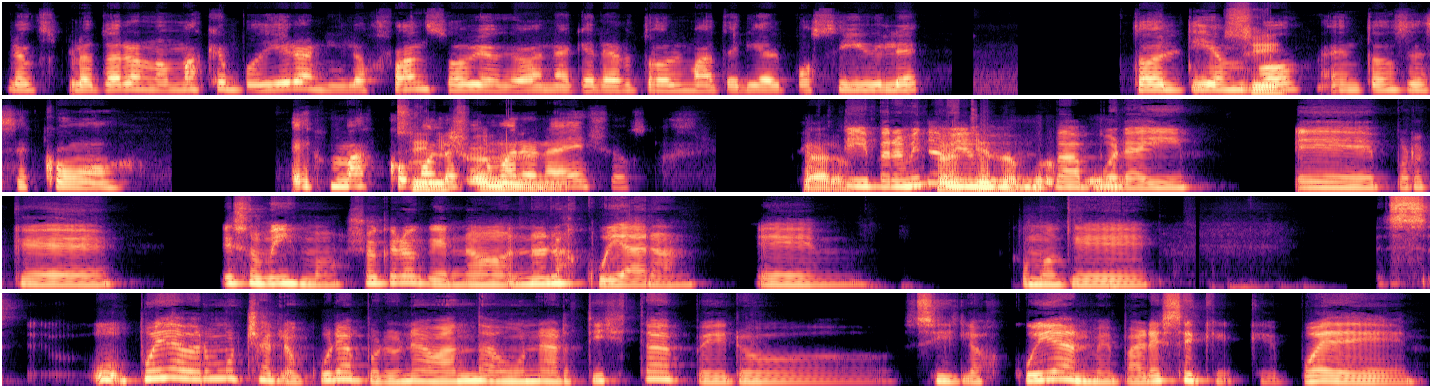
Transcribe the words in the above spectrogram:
lo explotaron lo más que pudieron y los fans obvio que van a querer todo el material posible todo el tiempo, entonces es como, es más como Sí, los tomaron a ellos. Claro. Sí, para mí también por va qué. por ahí. Eh, porque eso mismo, yo creo que no, no los cuidaron. Eh, como que puede haber mucha locura por una banda o un artista, pero si los cuidan, me parece que, que puede,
